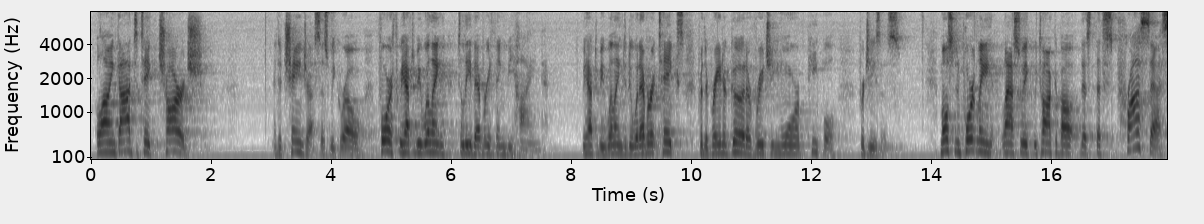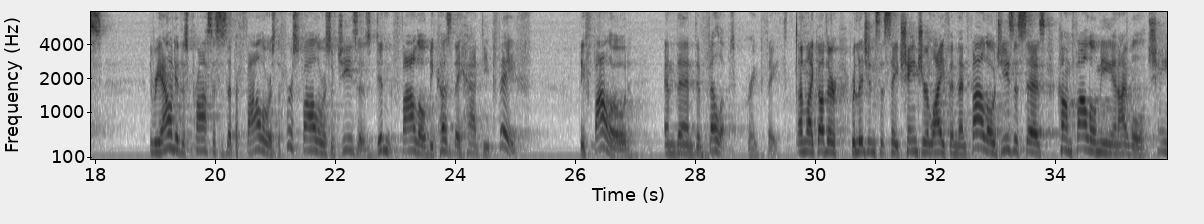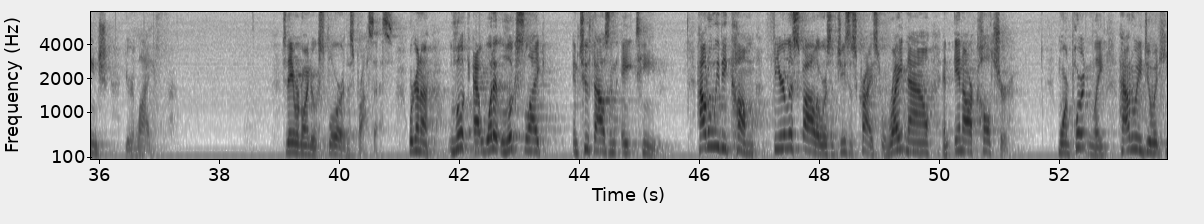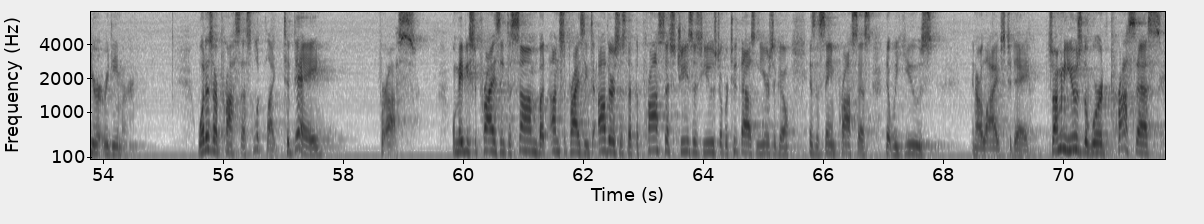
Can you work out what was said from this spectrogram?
allowing God to take charge and to change us as we grow. Fourth, we have to be willing to leave everything behind. We have to be willing to do whatever it takes for the greater good of reaching more people for Jesus. Most importantly, last week we talked about this, this process the reality of this process is that the followers, the first followers of Jesus, didn't follow because they had deep faith. They followed and then developed great faith. Unlike other religions that say, change your life and then follow, Jesus says, come follow me and I will change your life. Today we're going to explore this process. We're going to look at what it looks like in 2018. How do we become fearless followers of Jesus Christ right now and in our culture. More importantly, how do we do it here at Redeemer? What does our process look like today for us? What may be surprising to some, but unsurprising to others, is that the process Jesus used over 2,000 years ago is the same process that we use in our lives today. So I'm going to use the word process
